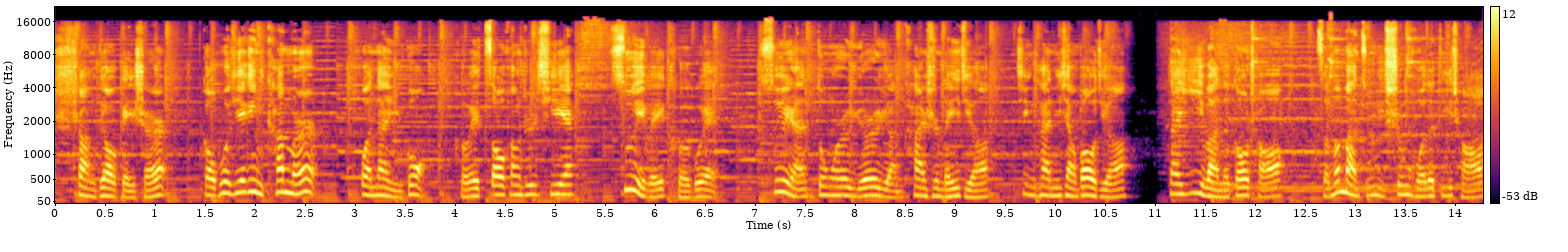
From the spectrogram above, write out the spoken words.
上吊给神儿，搞破鞋给你看门，患难与共，可谓糟糠之妻，最为可贵。虽然冬儿鱼儿远看是美景，近看你想报警，但一晚的高潮怎么满足你生活的低潮？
